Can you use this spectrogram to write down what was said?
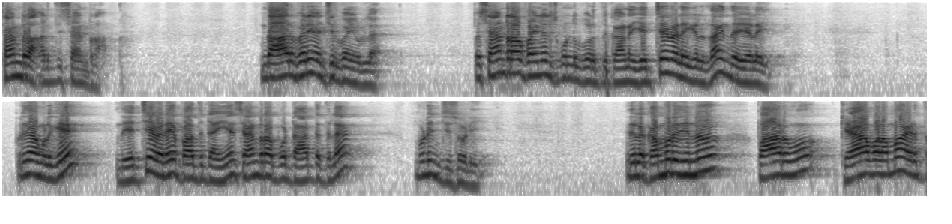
சாண்ட்ரா அடுத்து சாண்ட்ரா. இந்த ஆறு பேரையும் வச்சுருப்பாங்க உள்ளே. இப்போ சாண்ட்ரா ஃபைனல்ஸ் கொண்டு போகிறதுக்கான எச்ச வேலைகள் தான் இந்த இலை. புரியுதா உங்களுக்கு? இந்த எச்ச வேலையை பார்த்துட்டாங்க. சேண்ட்ரா போட்ட ஆட்டத்தில் முடிஞ்சுச்சு சொல்லி இதில் கமருதீனும் பாருவும் கேவலமாக எடுத்த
